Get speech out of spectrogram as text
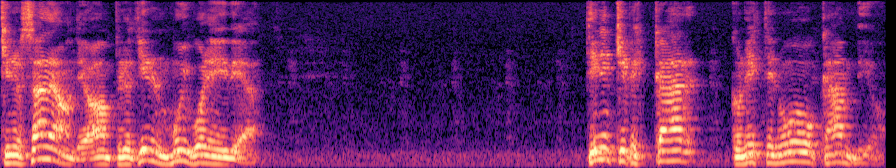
que no saben a dónde van, pero tienen muy buena idea. Tienen que pescar con este nuevo cambio,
